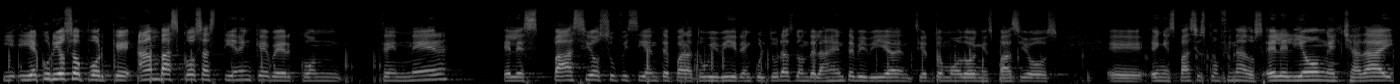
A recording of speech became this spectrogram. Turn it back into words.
Y, y, es curioso porque ambas cosas tienen que ver con tener el espacio suficiente para tú vivir en culturas donde la gente vivía en cierto modo en espacios, eh, en espacios confinados. El Elión, el Shaddai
